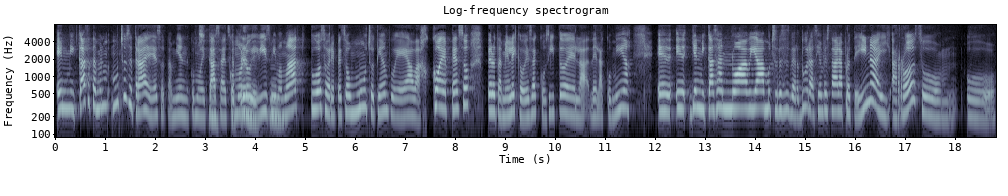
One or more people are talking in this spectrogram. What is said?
En mi casa también mucho se trae eso también, como de Sí, casa, de cómo lo vivís. Mi Mm. mamá tuvo sobrepeso mucho tiempo, y ella bajó de peso, pero también le quedó ese cosito de la, de la comida. Eh, eh, y en mi casa no había muchas veces verduras, siempre estaba la proteína y arroz o, o,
